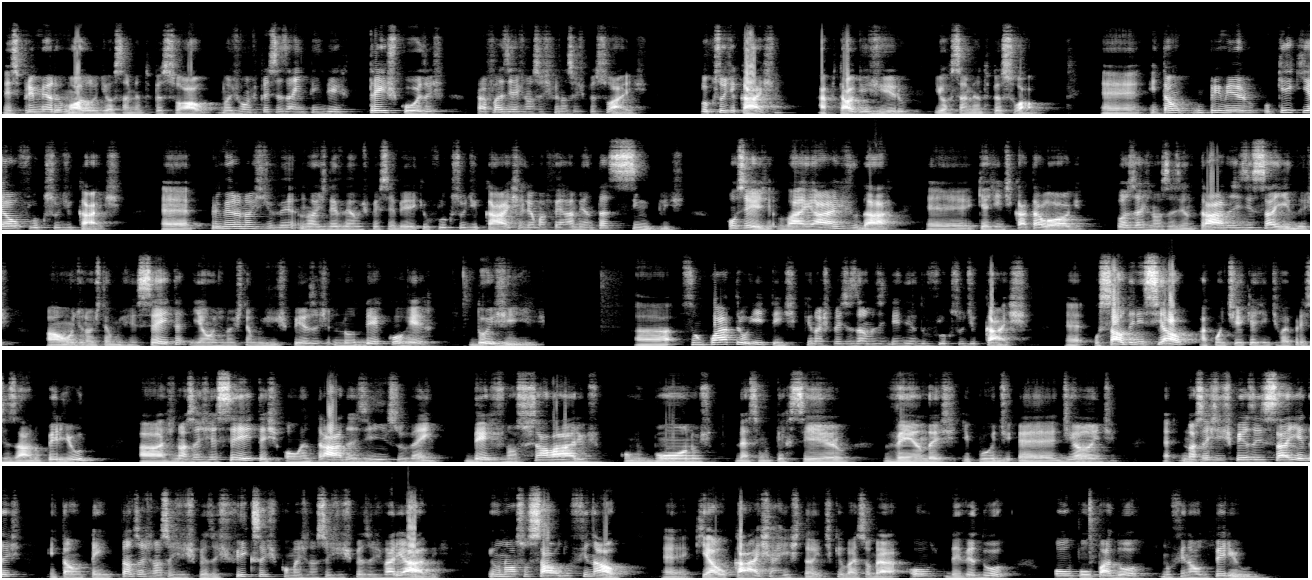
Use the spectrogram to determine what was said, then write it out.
Nesse primeiro módulo de orçamento pessoal, nós vamos precisar entender três coisas para fazer as nossas finanças pessoais: fluxo de caixa, capital de giro e orçamento pessoal. É, então, primeiro, o que é o fluxo de caixa? É, primeiro, nós, deve, nós devemos perceber que o fluxo de caixa é uma ferramenta simples, ou seja, vai ajudar é, que a gente catalogue todas as nossas entradas e saídas, aonde nós temos receita e aonde nós temos despesas no decorrer dos dias. Uh, são quatro itens que nós precisamos entender do fluxo de caixa. É, o saldo inicial, a quantia que a gente vai precisar no período, as nossas receitas ou entradas, e isso vem desde os nossos salários, como bônus, 13 terceiro, vendas e por é, diante. É, nossas despesas e saídas, então tem tanto as nossas despesas fixas como as nossas despesas variáveis. E o nosso saldo final, é, que é o caixa restante que vai sobrar ou devedor ou poupador no final do período.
